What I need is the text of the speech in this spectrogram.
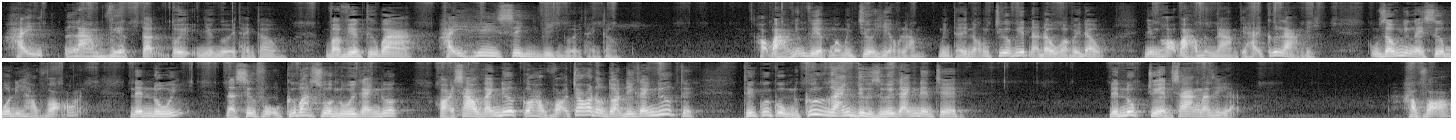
Hãy làm việc tận tụy như người thành công và việc thứ ba hãy hy sinh vì người thành công. Họ bảo những việc mà mình chưa hiểu lắm mình thấy nó cũng chưa biết là đâu và với đâu. Nhưng họ bảo mình làm thì hãy cứ làm đi. Cũng giống như ngày xưa muốn đi học võ ấy, lên núi là sư phụ cứ bắt xuống núi gánh nước. Hỏi sao gánh nước có học võ cho đầu toàn đi gánh nước thôi. Thế cuối cùng là cứ gánh từ dưới gánh lên trên. Đến lúc chuyển sang là gì ạ? Học võ.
